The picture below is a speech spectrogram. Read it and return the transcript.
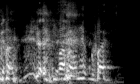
Falar um negócio.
